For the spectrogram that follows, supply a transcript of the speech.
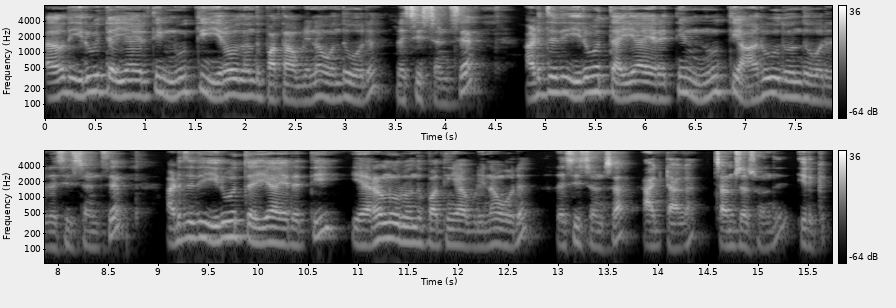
அதாவது இருபத்தி ஐயாயிரத்தி நூற்றி இருபது வந்து பார்த்தோம் அப்படின்னா வந்து ஒரு ரெசிஸ்டன்ஸு அடுத்தது இருபத்தி ஐயாயிரத்தி நூற்றி அறுபது வந்து ஒரு ரெசிஸ்டன்ஸு அடுத்தது இருபத்தையாயிரத்தி இரநூறு வந்து பார்த்திங்க அப்படின்னா ஒரு ரெசிஸ்டன்ஸாக ஆக்ட் ஆக சான்சஸ் வந்து இருக்குது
